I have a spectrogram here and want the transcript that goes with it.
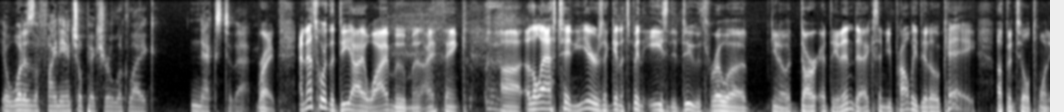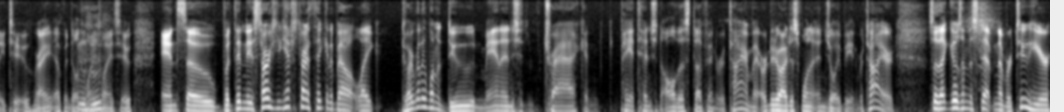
you know what does the financial picture look like next to that? Right. And that's where the DIY movement, I think, uh, of the last 10 years, again, it's been easy to do. Throw a, you know, a dart at the index and you probably did okay up until 22, right? Up until 2022. And so, but then it starts, you have to start thinking about like, do I really want to do and manage and track and pay attention to all this stuff in retirement or do I just want to enjoy being retired? So that goes into step number two here.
